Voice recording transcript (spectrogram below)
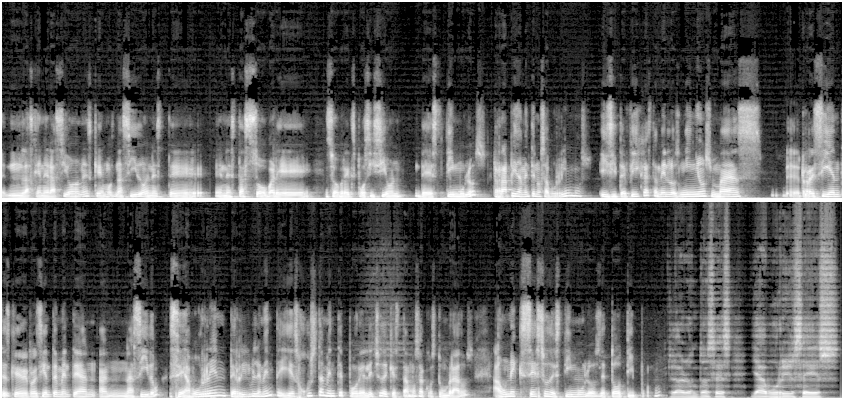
las generaciones que hemos nacido en este en esta sobre sobreexposición de estímulos rápidamente nos aburrimos y si te fijas también los niños más eh, recientes que recientemente han, han, nacido se aburren terriblemente y es justamente por el hecho de que estamos acostumbrados a un exceso de estímulos de todo tipo. Claro, entonces ya aburrirse es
